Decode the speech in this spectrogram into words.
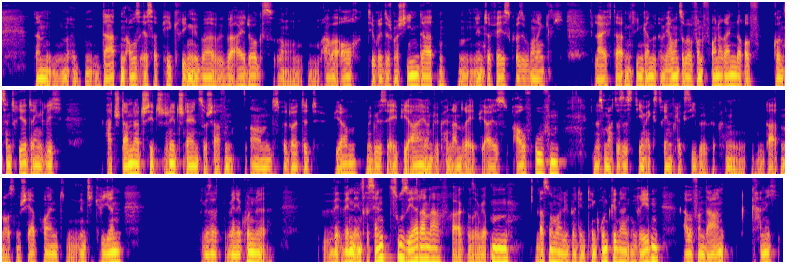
dann Daten aus SAP kriegen über, über iDocs, ähm, aber auch theoretisch Maschinendaten, ein Interface quasi, wo man eigentlich Live-Daten kriegen kann. Wir haben uns aber von vornherein darauf konzentriert, eigentlich Art Standard-Schnittstellen zu schaffen. Ähm, das bedeutet, wir haben eine gewisse API und wir können andere APIs aufrufen. Und das macht das System extrem flexibel. Wir können Daten aus dem SharePoint integrieren. Wie gesagt, wenn der Kunde, wenn ein Interessent zu sehr danach fragt, dann sagen wir, hm, lass noch mal über den, den Grundgedanken reden. Aber von da an kann ich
